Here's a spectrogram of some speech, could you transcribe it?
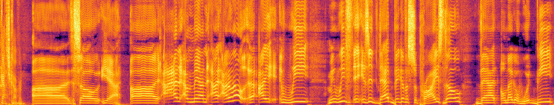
Got you covered. Uh, so yeah, uh, I, I man, I, I don't know. I we, I mean, we've. Is it that big of a surprise though that Omega would be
